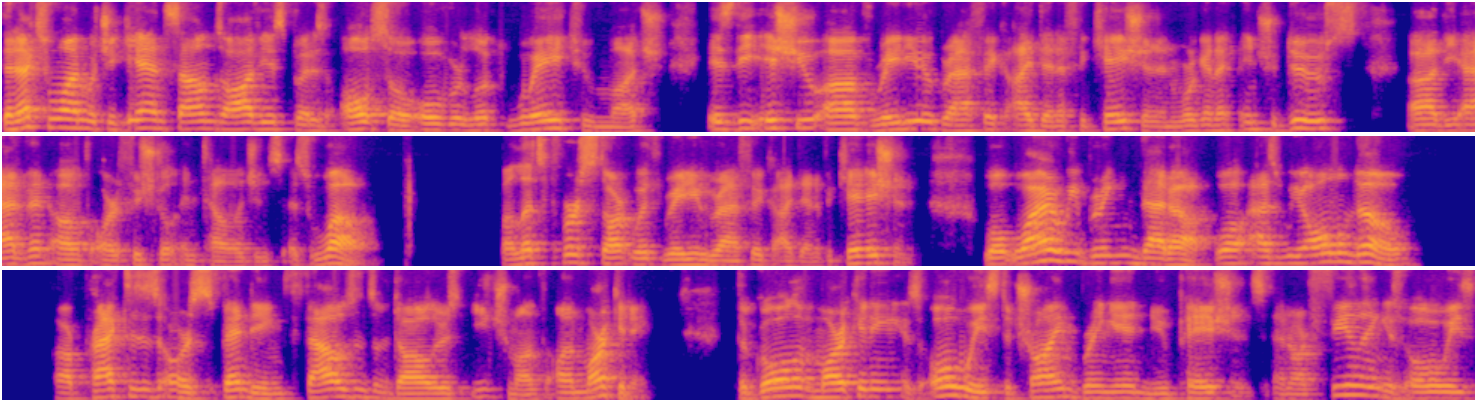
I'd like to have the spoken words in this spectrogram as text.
The next one, which again sounds obvious but is also overlooked way too much, is the issue of radiographic identification. And we're going to introduce uh, the advent of artificial intelligence as well. But let's first start with radiographic identification. Well, why are we bringing that up? Well, as we all know, our practices are spending thousands of dollars each month on marketing. The goal of marketing is always to try and bring in new patients. And our feeling is always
